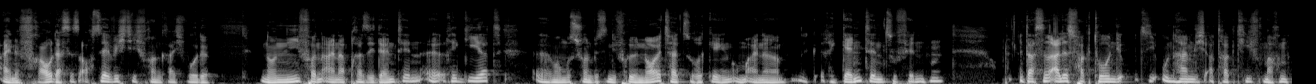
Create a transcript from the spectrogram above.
Eine Frau, das ist auch sehr wichtig, Frankreich wurde noch nie von einer Präsidentin äh, regiert. Äh, man muss schon ein bisschen in die frühe Neuzeit zurückgehen, um eine Regentin zu finden. Das sind alles Faktoren, die sie unheimlich attraktiv machen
